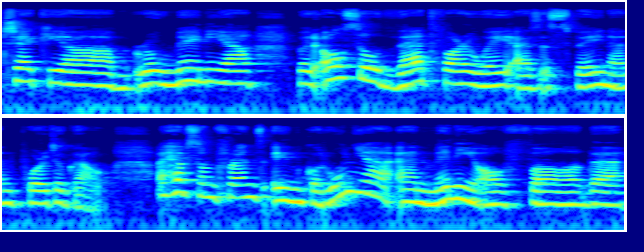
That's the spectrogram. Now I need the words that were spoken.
Czechia, Romania, but also that far away as Spain and Portugal. I have some friends in Coruña and many of uh, the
